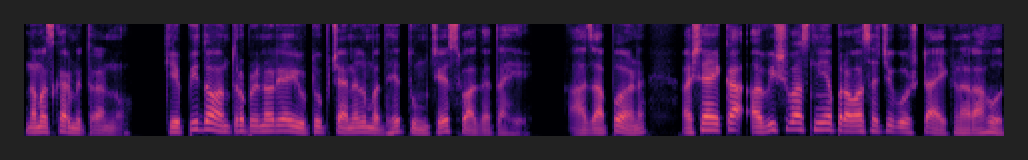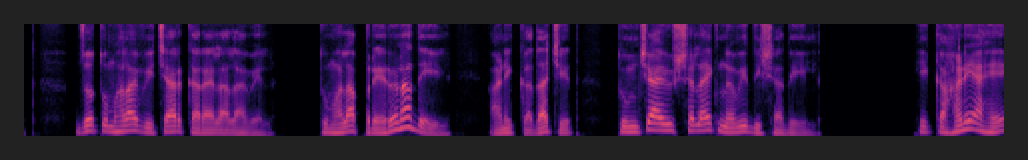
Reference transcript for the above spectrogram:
नमस्कार मित्रांनो. केपी द ऑन्टरप्रिनर या यूट्यूब चॅनलमध्ये तुमचे स्वागत आहे. आज आपण अशा एका अविश्वसनीय प्रवासाची गोष्ट ऐकणार आहोत जो तुम्हाला विचार करायला लावेल तुम्हाला प्रेरणा देईल आणि कदाचित तुमच्या आयुष्याला एक नवी दिशा देईल. ही कहाणी आहे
